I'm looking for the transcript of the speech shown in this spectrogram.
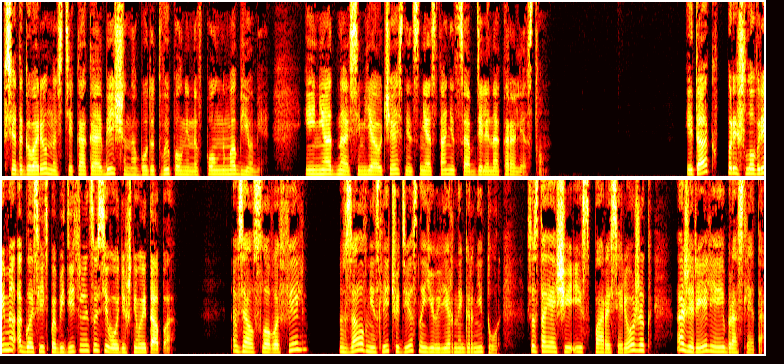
Все договоренности, как и обещано, будут выполнены в полном объеме, и ни одна семья участниц не останется обделена королевством. Итак, пришло время огласить победительницу сегодняшнего этапа. Взял слово Фель, в зал внесли чудесный ювелирный гарнитур, состоящий из пары сережек, ожерелья и браслета.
